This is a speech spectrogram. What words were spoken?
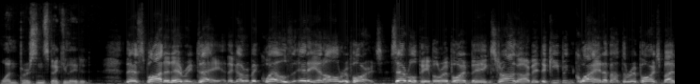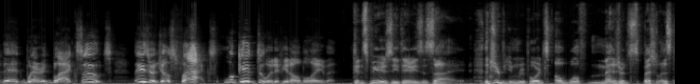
One person speculated. They're spotted every day, and the government quells any and all reports. Several people report being strong armed into keeping quiet about the reports by men wearing black suits. These are just facts. Look into it if you don't believe it. Conspiracy theories aside, the Tribune reports a wolf management specialist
